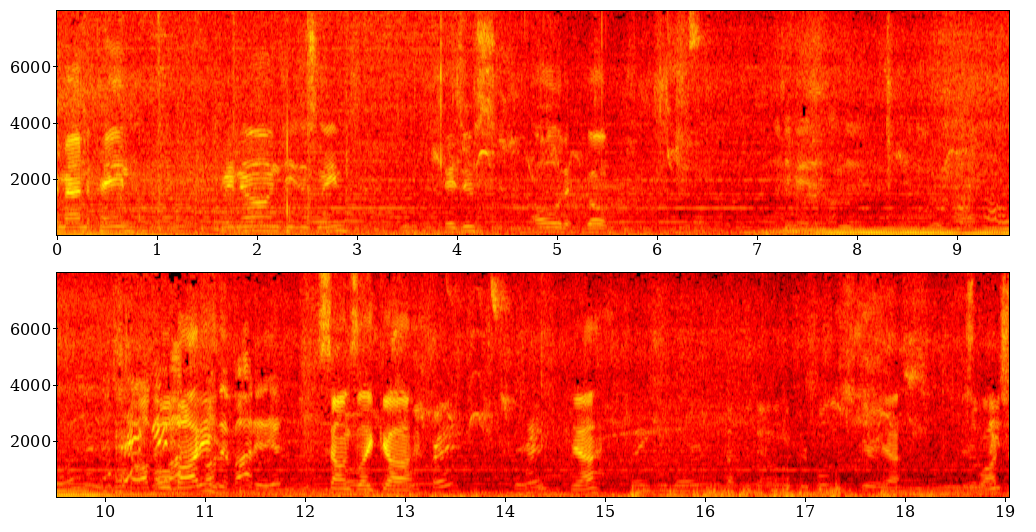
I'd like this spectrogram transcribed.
Command the pain right now in Jesus' name. Jesus, all of it, go. Whole body? All the body, yeah. Sounds like, uh, We pray, pray. yeah, Thank you, Lord. Touch down with your Holy Spirit. yeah. Just watch Release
